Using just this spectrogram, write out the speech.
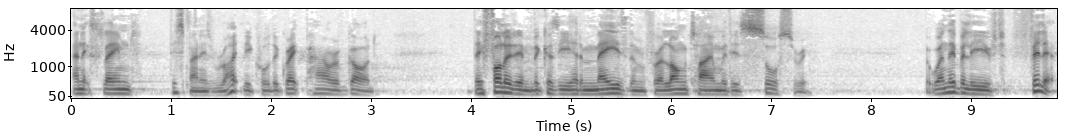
and exclaimed, This man is rightly called the great power of God. They followed him because he had amazed them for a long time with his sorcery. But when they believed Philip,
